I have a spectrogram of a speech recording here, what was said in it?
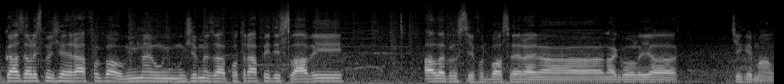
ukázali jsme, že hrát fotbal umíme, umí- můžeme za- potrápit i slávy, ale prostě fotbal se hraje na, na góly a těch je málo.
